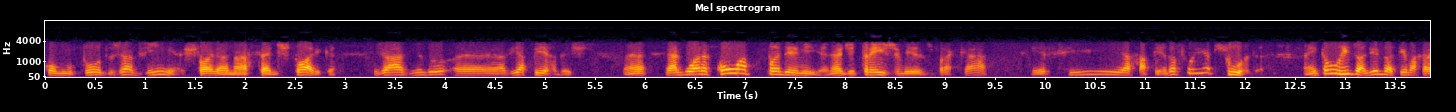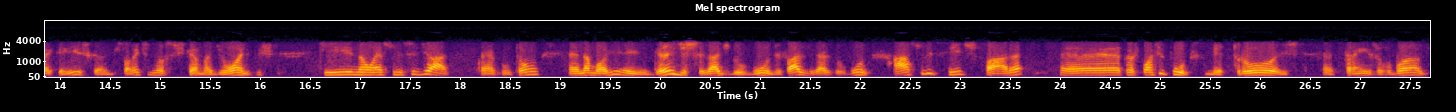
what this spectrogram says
como um todo, já vinha, história na série histórica, já havindo, é, havia perdas. Né? Agora, com a pandemia, né, de três meses para cá, esse, essa perda foi absurda. Né? Então, o Rio de Janeiro ainda tem uma característica, principalmente no sistema de ônibus, que não é subsidiado. Então, é, na maioria, em grandes cidades do mundo, em várias cidades do mundo, há subsídios para é, transporte público, metrôs, é, trens urbanos.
